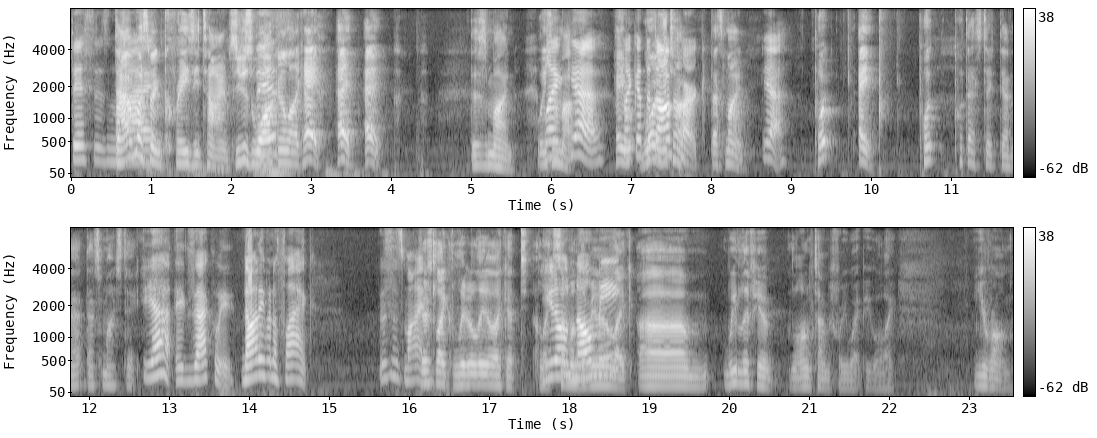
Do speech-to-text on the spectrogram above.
this is my. That must have been crazy times. You just walking like, hey, hey, hey, this is mine. What are you Like, talking about? yeah, it's like at the Roy, dog what you talking- park. That's mine. Yeah. Put, hey, put, put that stick down. That that's my stick. Yeah, exactly. Not even a flag. This is mine. There's like literally like a t- like You don't someone know living there like um we live here a long time before you white people like you're wrong.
